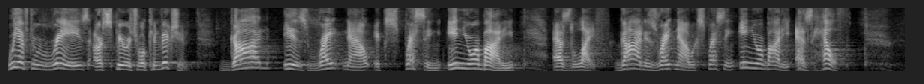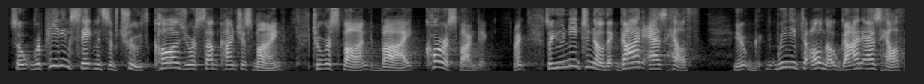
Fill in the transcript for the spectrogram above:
We have to raise our spiritual conviction. God is right now expressing in your body as life. God is right now expressing in your body as health. So repeating statements of truth cause your subconscious mind to respond by corresponding, right? So you need to know that God as health you know, we need to all know God as health,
